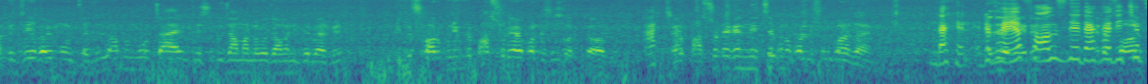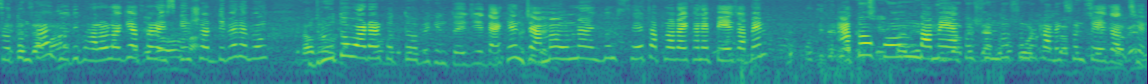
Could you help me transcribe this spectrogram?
আপনি যেভাবে মন চায় যদি আপনার মন চায় যে শুধু জামা নেব জামা নিতে পারবেন। কিন্তু সর্বনিম্ন পাঁচশো টাকা কন্ডিশন করতে হবে। আচ্ছা। পাঁচশো টাকার নিচে কোনো কন্ডিশন করা যায় না। দেখেন এটা ভাইয়া ফলস দিয়ে দেখা দিচ্ছে প্রথমটা। যদি ভালো লাগে আপনারা। স্ক্রিনশট দিবেন এবং দ্রুত অর্ডার করতে হবে কিন্তু। এই যে দেখেন জামা ওড়না একদম সেট আপনারা এখানে পেয়ে যাবেন। এত কম দামে এত সুন্দর সুন্দর কালেকশন পেয়ে যাচ্ছেন।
